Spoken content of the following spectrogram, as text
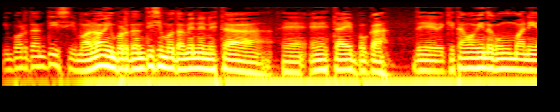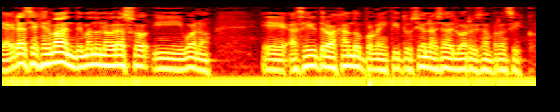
Importantísimo, ¿no? Importantísimo también en esta, eh, en esta época de, que estamos viendo como humanidad. Gracias, Germán. Te mando un abrazo y, bueno, eh, a seguir trabajando por la institución allá del barrio San Francisco.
